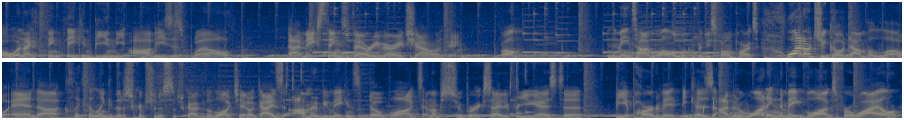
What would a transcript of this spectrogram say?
Oh, and I think they can be in the obbies as well. That makes things very, very challenging. Well, in the meantime, while I'm looking for these phone parts, why don't you go down below and uh, click the link in the description to subscribe to the vlog channel. Guys, I'm gonna be making some dope vlogs and I'm super excited for you guys to be a part of it because I've been wanting to make vlogs for a while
